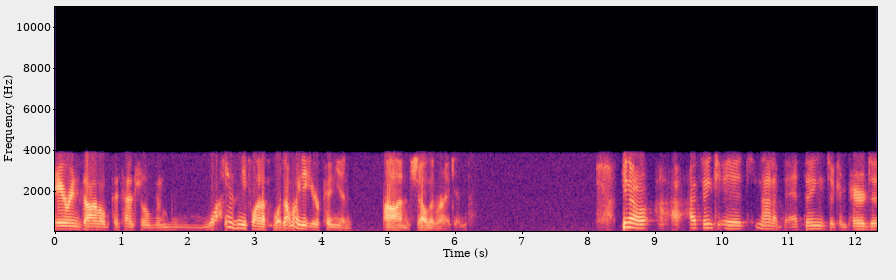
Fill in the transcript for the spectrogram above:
Aaron Donald potential, then why isn't he flying up the boards? I want to get your opinion on Sheldon Rankins. You know, I, I think it's not a bad thing to compare to,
